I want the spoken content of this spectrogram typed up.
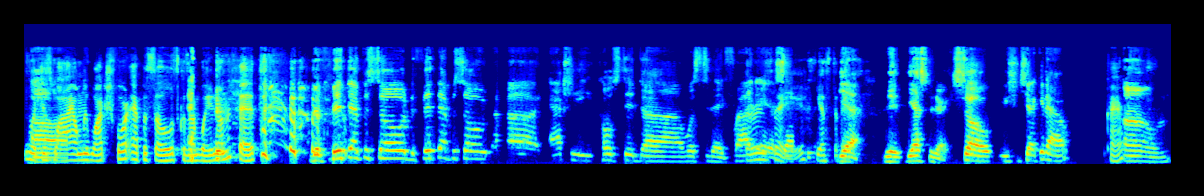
Which is Uh, why I only watched four episodes because I'm waiting on the fifth. The fifth episode, the fifth episode, uh, actually posted. Uh, was today Friday? Thursday, yesterday. Yeah, yesterday. So you should check it out. Okay. Um,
